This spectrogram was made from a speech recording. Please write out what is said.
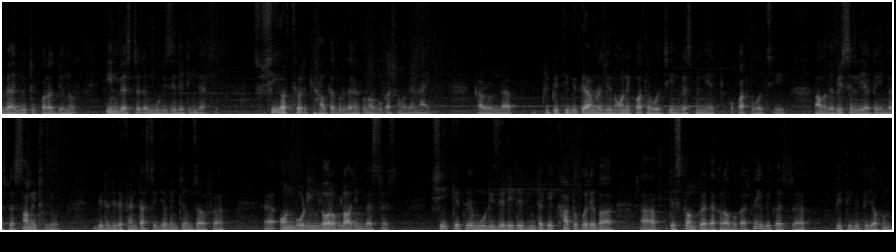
ইভ্যালুয়েট করার জন্য ইনভেস্টাররা মুডিজের রেটিং দেখে। সেই অর্থে ওটাকে হালকা করে দেখার কোনো অবকাশ আমাদের নাই। কারণ পৃথিবীতে আমরা যেন অনেক কথা বলছি ইনভেস্টমেন্ট নিয়ে কথা বলছি, আমাদের রিসেন্টলি একটা ইনভেস্টমেন্ট সামিট হলো। BIDA did a fantastic job in terms of onboarding lot of large investors সেই ক্ষেত্রে মুডিজের এই রেটিংটাকে খাটো করে বা ডিসকাউন্ট করে দেখার অবকাশ নেই বিকজ পৃথিবীতে যখন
